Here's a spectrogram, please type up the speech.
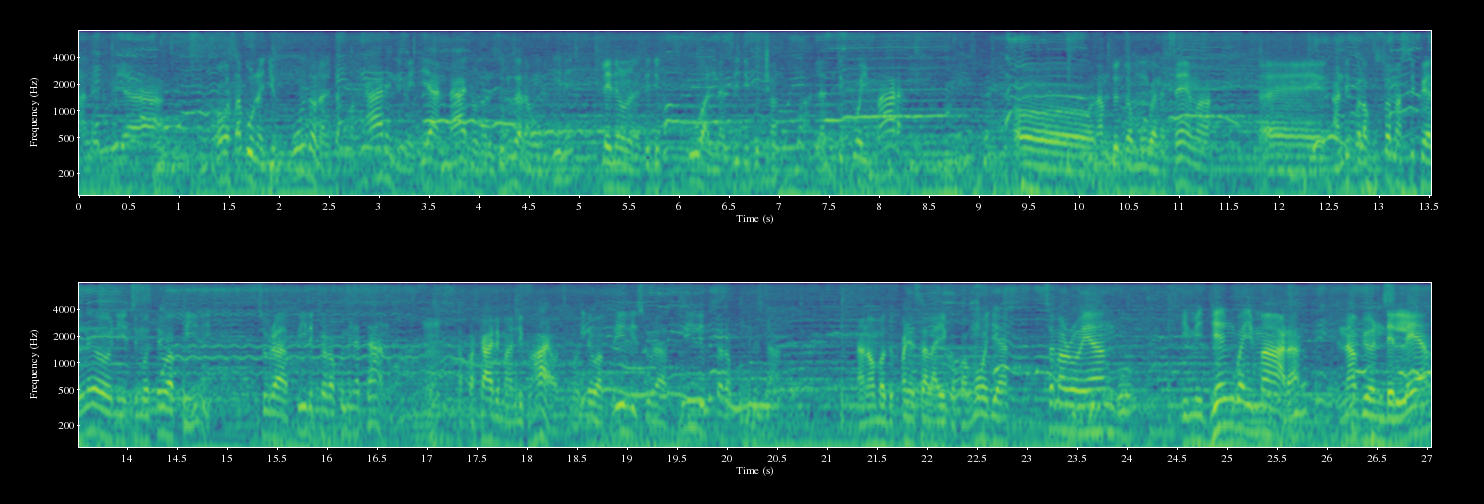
Haleluya! Kwa sababu unajifunza, unalitafakari, limejaa ndani, unalizungumza na wengine, ile neno linazidi kukua, linazidi kuchanua, linazidi kuwa imara. Oh, na mtoto wa Mungu anasema eh, andiko la kusoma siku ya leo ni Timotheo wa pili sura ya pili mstari wa 15. Hmm? Tafakari maandiko haya, Timotheo wa pili sura ya pili mstari wa 15, na naomba tufanye sala hii kwa pamoja. Sema, roho yangu imejengwa imara inavyoendelea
